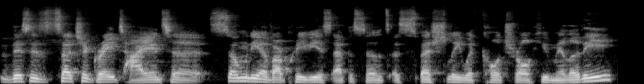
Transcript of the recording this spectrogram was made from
this is such a great tie into so many of our previous episodes, especially with cultural humility.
